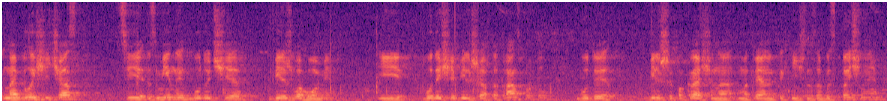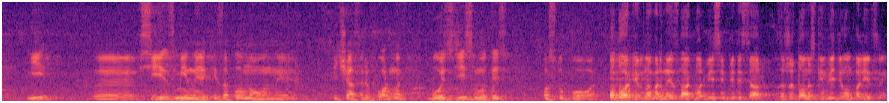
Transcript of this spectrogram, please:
В найближчий час ці зміни будуть ще більш вагомі і буде ще більше автотранспорту, буде більше покращено матеріально-технічне забезпечення і е, всі зміни, які заплановані під час реформи, будуть здійснюватись поступово. Докір, номерний знак 0850 за Житомирським відділом поліції.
